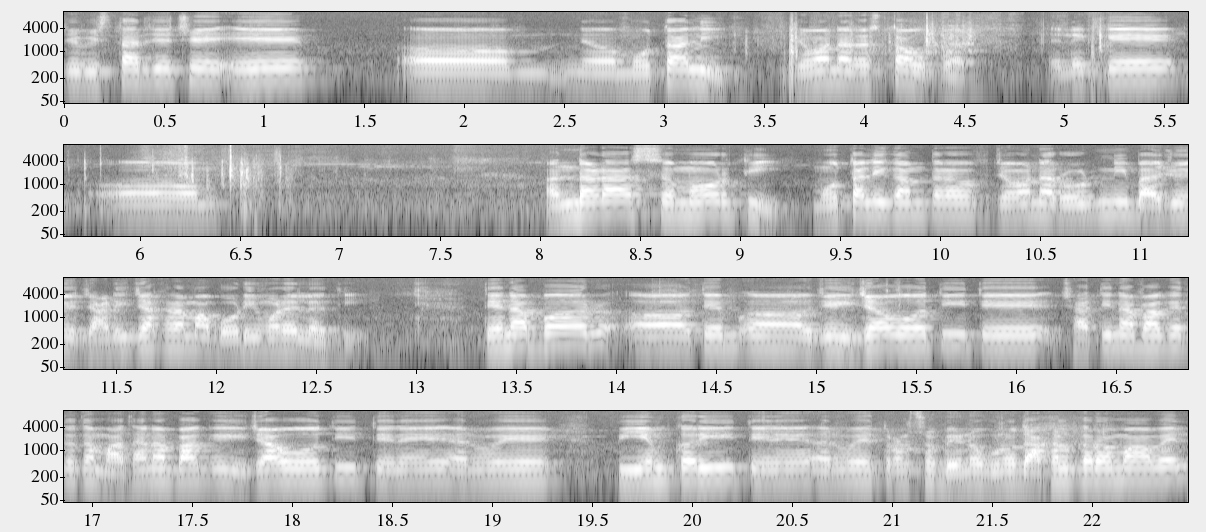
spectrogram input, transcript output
જે વિસ્તાર જે છે એ મોતાલી જવાના રસ્તા ઉપર. એટલે કે અંદાળા સમોરથી મોતાલી ગામ તરફ જવાના રોડની બાજુએ જાડી ઝાખરામાં બોડી મળેલ હતી. તેના પર તે જે ઈજાઓ હતી તે છાતીના ભાગે તથા માથાના ભાગે ઈજાઓ હતી, તેને અન્વયે પીએમ કરી, તેને અન્વયે ત્રણસો બેનો ગુનો દાખલ કરવામાં આવેલ.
